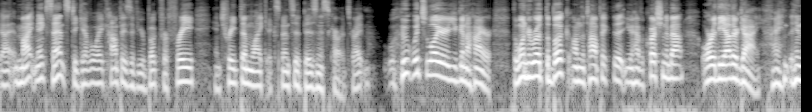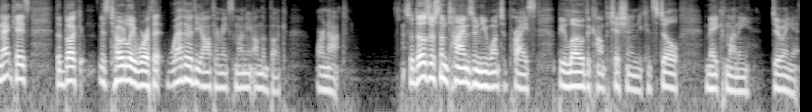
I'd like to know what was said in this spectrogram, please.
uh, it might make sense to give away copies of your book for free and treat them like expensive business cards, right? Who, which lawyer are you going to hire? The one who wrote the book on the topic that you have a question about, or the other guy, right? In that case, the book is totally worth it, whether the author makes money on the book or not. So those are some times when you want to price below the competition and you can still make money doing it.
